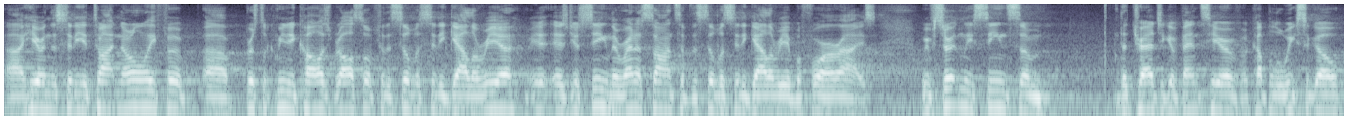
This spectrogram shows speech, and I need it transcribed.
uh, here in the city of Taunton, not only for uh, Bristol Community College, but also for the Silver City Galleria, as you're seeing the renaissance of the Silver City Galleria before our eyes. We've certainly seen some the tragic events here of a couple of weeks ago.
